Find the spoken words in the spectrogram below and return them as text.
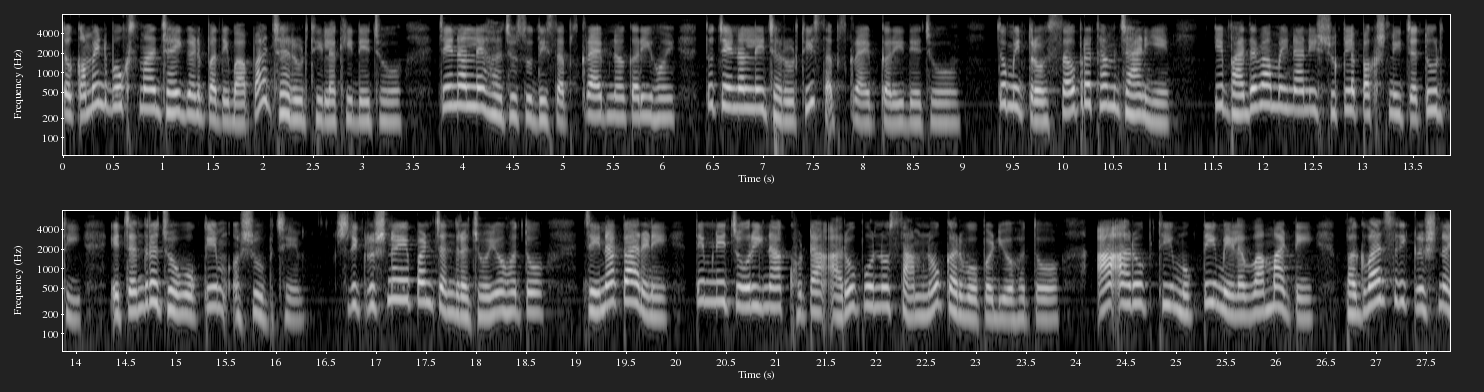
તો કમેન્ટ બોક્સમાં જય ગણપતિ બાપા જરૂરથી લખી દેજો. ચેનલને હજુ સુધી સબસ્ક્રાઈબ ન કરી હોય, તો ચેનલને જરૂરથી સબસ્ક્રાઈબ કરી દેજો. તો મિત્રો, સૌપ્રથમ જાણીએ કે ભાદરવા મહિનાની શુક્લ પક્ષની ચતુર્થી એ ચંદ્ર જોવો કેમ અશુભ છે? શ્રી કૃષ્ણએ પણ ચંદ્ર જોયો હતો, જેના કારણે તેમને ચોરીના ખોટા આરોપોનો સામનો કરવો પડ્યો હતો. આ આરોપથી મુક્તિ મેળવવા માટે ભગવાન શ્રી કૃષ્ણએ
